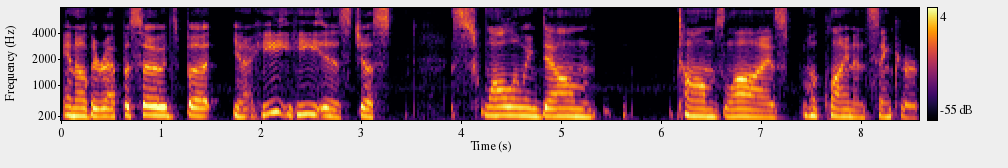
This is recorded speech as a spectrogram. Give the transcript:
in other episodes, but you know, he he is just swallowing down Tom's lies, hook, line, and sinker,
